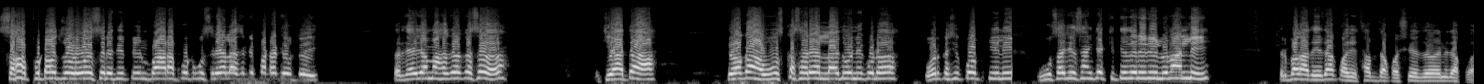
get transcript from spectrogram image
सहा फुटावर जोडवळ सरे बारा फूट ऊस पटा ठेवतोय. तर त्याच्या माग कसं की आता तेव्हा का ऊस कसा रेल्ला दोन्ही कुठं? वर कशी कोप केली? ऊसाची संख्या किती जरी रिलून आणली तर बघा हे दाखवा हे थाप दाखवा शेजण दाखवा.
